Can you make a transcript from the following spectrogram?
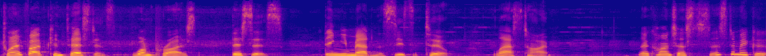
25 contestants, one prize. This is Thingy Madness Season 2. Last time. The contest is to make a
